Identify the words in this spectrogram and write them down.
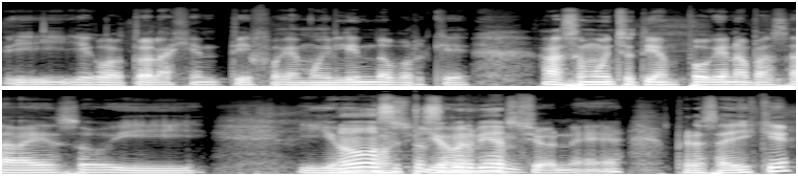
y llegó toda la gente y fue muy lindo porque hace mucho tiempo que no pasaba eso y, y yo, No, me, sí está yo me bien. Pero ¿sabéis qué?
